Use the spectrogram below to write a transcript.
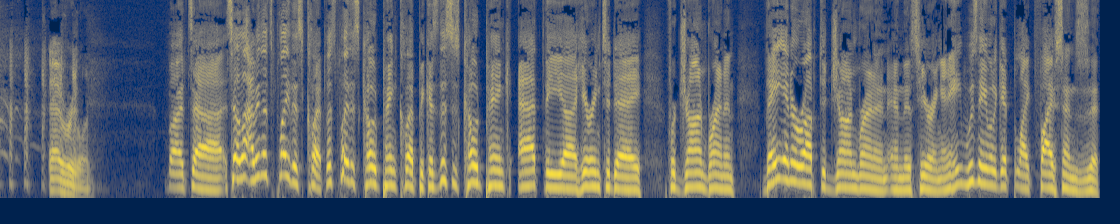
everyone. But uh, so I mean, let's play this clip. Let's play this Code Pink clip because this is Code Pink at the uh, hearing today for John Brennan. They interrupted John Brennan in this hearing, and he wasn't able to get like five sentences in.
